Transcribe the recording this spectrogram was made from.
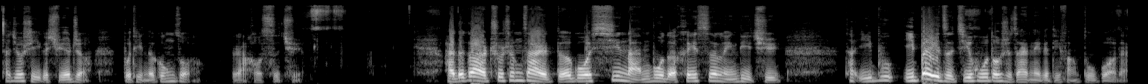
他就是一个学者，不停的工作，然后死去。海德格尔出生在德国西南部的黑森林地区，他一部一辈子几乎都是在那个地方度过的。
